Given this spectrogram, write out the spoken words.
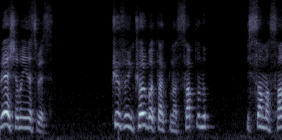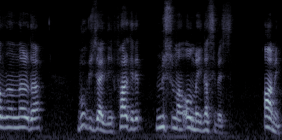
ve yaşamayı nasip etsin. Küfrün kör bataklığına saplanıp İslam'a sallananları da bu güzelliği fark edip Müslüman olmayı nasip etsin. Amin.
